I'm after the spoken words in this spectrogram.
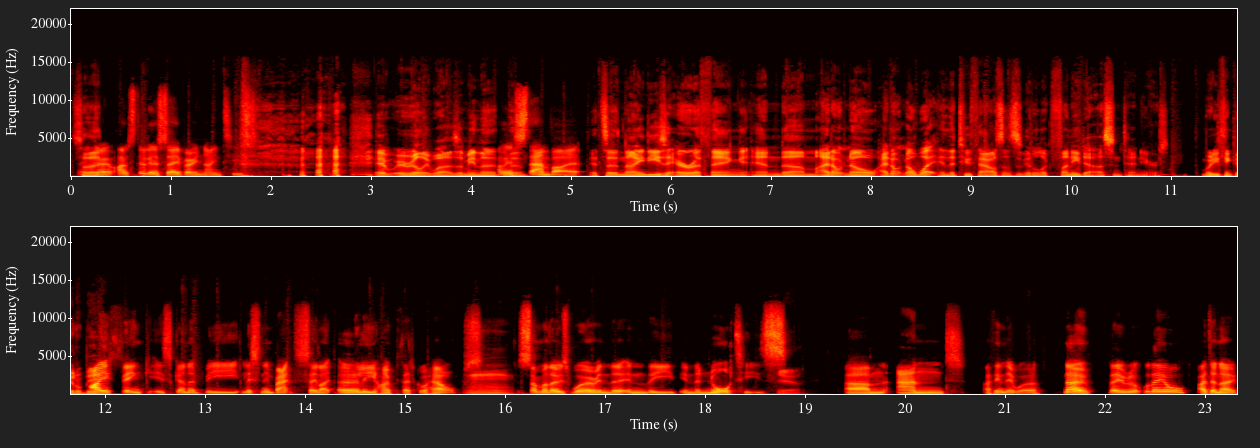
so that. I'm still going to say very 90s. it, it really was. I mean, the, I'm going to stand by it. it's a '90s era thing, and um, I don't know. I don't know what in the 2000s is going to look funny to us in 10 years. What do you think it'll be? I think it's going to be listening back to say like early hypothetical helps. Mm, Some of those were in the in the in the noughties. yeah. Um, and I think they were. No, they were. Were they all? I don't know.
